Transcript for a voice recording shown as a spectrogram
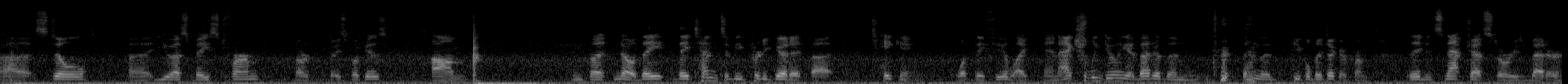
uh, still a U.S. based firm, or Facebook is. Um, but no, they they tend to be pretty good at uh, taking what they feel like and actually doing it better than than the people they took it from. They did Snapchat stories better,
